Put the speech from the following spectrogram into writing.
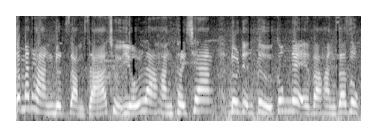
Các mặt hàng được giảm giá chủ yếu là hàng thời trang, đồ điện tử, công nghệ và hàng gia dụng.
